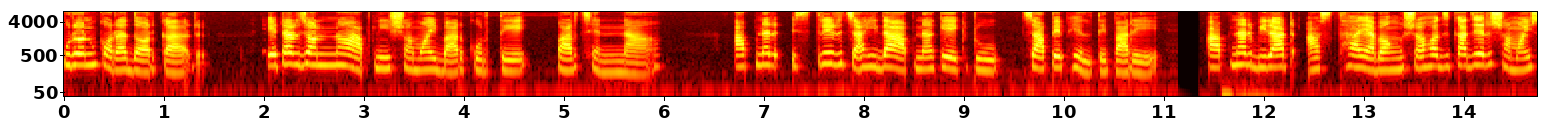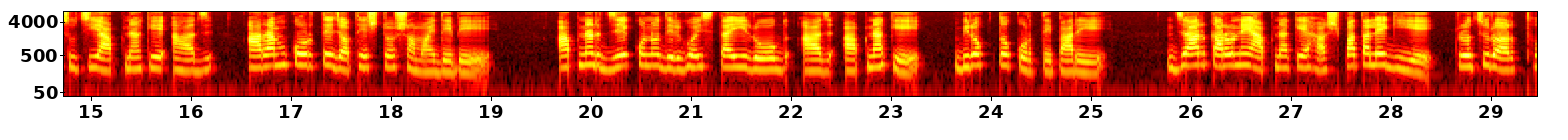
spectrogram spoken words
পূরণ করা দরকার। এটার জন্য আপনি সময় বার করতে পারছেন না। আপনার স্ত্রীর চাহিদা আপনাকে একটু চাপে ফেলতে পারে। আপনার বিরাট আস্থা এবং সহজ কাজের সময়সূচি আপনাকে আজ আরাম করতে যথেষ্ট সময় দেবে। আপনার যে কোনো দীর্ঘস্থায়ী রোগ আজ আপনাকে বিরক্ত করতে পারে। যার কারণে আপনাকে হাসপাতালে গিয়ে প্রচুর অর্থ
